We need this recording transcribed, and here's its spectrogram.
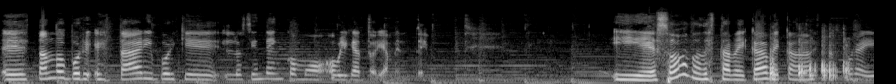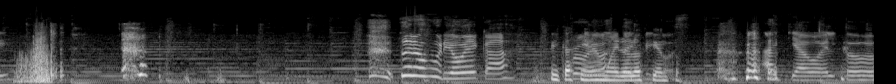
estando por estar y porque lo sienten como obligatoriamente. Y eso, ¿dónde está Beca? Beca, está por ahí. Se nos murió Beca. Sí, casi me Problemas muero, lo técnicos. siento. Aquí ha vuelto.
